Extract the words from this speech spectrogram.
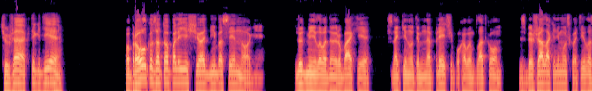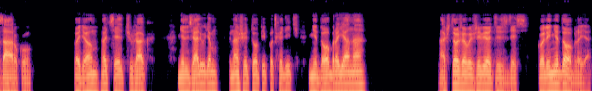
«Чужак, ты где?» По проулку затопали еще одни босые ноги. Людмила в одной рубахе с накинутым на плечи пуховым платком сбежала к нему, схватила за руку. — Пойдем, отсель, чужак. Нельзя людям к нашей топи подходить. Недобрая она. — А что же вы живете здесь, коли недобрая?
